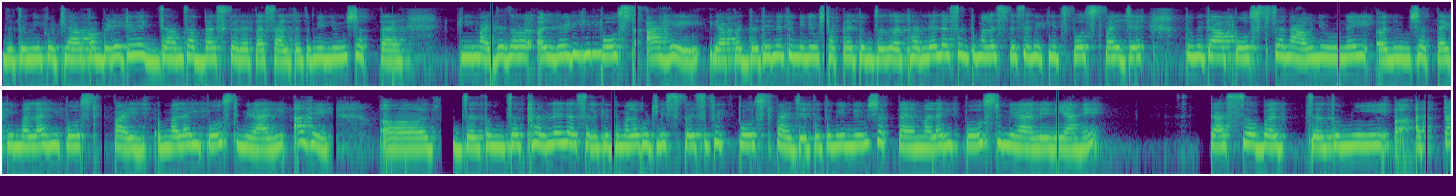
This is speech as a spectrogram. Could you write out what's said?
जर तुम्ही कुठल्या कॉम्पिटेटिव्ह एक्झामचा अभ्यास करत असाल तर तुम्ही लिहू शकताय की माझ्याजवळ ऑलरेडी ही पोस्ट आहे. या पद्धतीने तुम्ही लिहू शकताय. तुमचं जर ठरलेलं असेल तुम्हाला स्पेसिफिक हीच पोस्ट पाहिजे. तुम्ही त्या पोस्टचं नाव लिहूनही लिहू शकताय की मला ही पोस्ट पाहिजे मला ही पोस्ट मिळाली आहे. जर तुमचं ठरलेलं असेल की तुम्हाला कुठली स्पेसिफिक पोस्ट पाहिजे तर तुम्ही लिहू शकताय मला ही पोस्ट मिळालेली आहे. त्याचसोबत जर तुम्ही आत्ता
